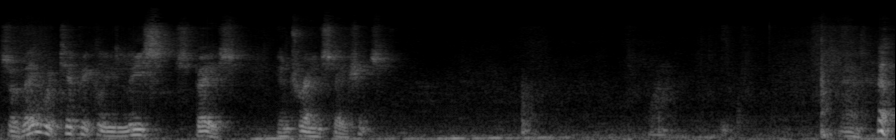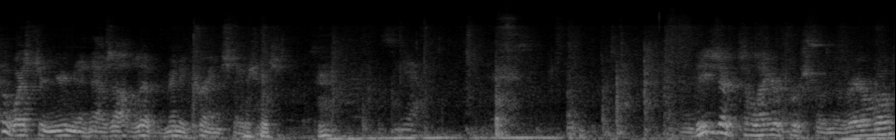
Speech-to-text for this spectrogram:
So they would typically lease space in train stations. Western Union has outlived many train stations. Yeah. And these are telegraphers from the railroad.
